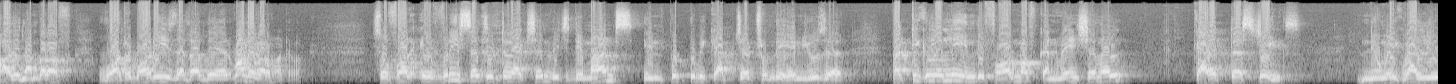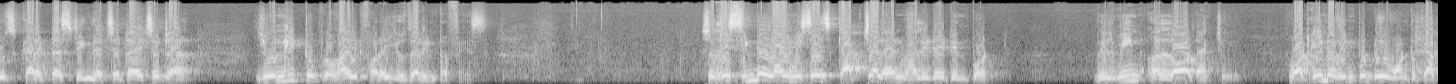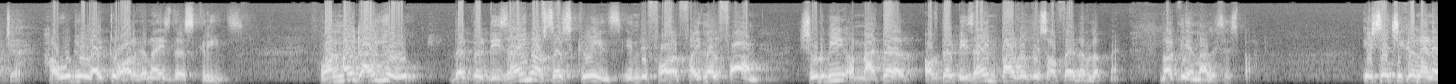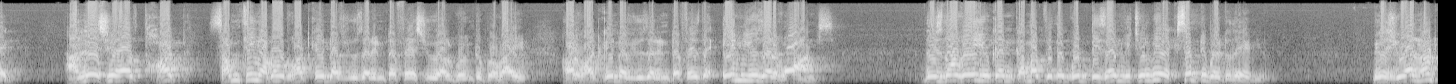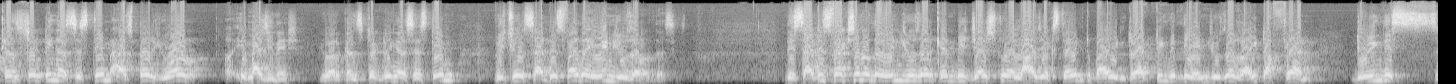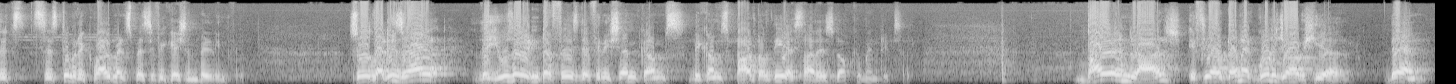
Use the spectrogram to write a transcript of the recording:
or the number of water bodies that are there, whatever, whatever. So for every such interaction which demands input to be captured from the end user, particularly in the form of conventional character strings, numeric values, character strings, etc., etc., you need to provide for a user interface. So this single line which says capture and validate input will mean a lot actually. What kind of input do you want to capture? How would you like to organize the screens? One might argue that the design of such screens in the final form should be a matter of the design part of the software development, not the analysis part. It's a chicken and egg. Unless you have thought something about what kind of user interface you are going to provide or what kind of user interface the end user wants, there is no way you can come up with a good design which will be acceptable to the end user. Because you are not constructing a system as per your imagination. You are constructing a system which will satisfy the end user of the system. The satisfaction of the end user can be judged to a large extent by interacting with the end user right up front during this system requirement specification building phase. So that is why the user interface definition comes becomes part of the SRS document itself. By and large, if you have done a good job here, then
